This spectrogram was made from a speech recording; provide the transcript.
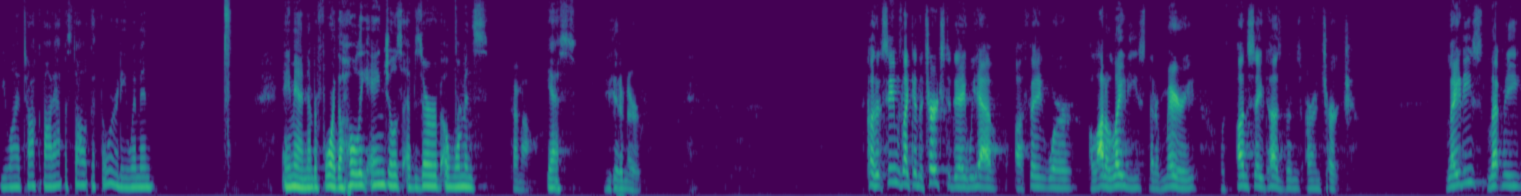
You want to talk about apostolic authority, women? Amen. Number four, the holy angels observe a woman's Time out. Yes. You hit a nerve. Because it seems like in the church today we have a thing where a lot of ladies that are married with unsaved husbands are in church. Ladies, let me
